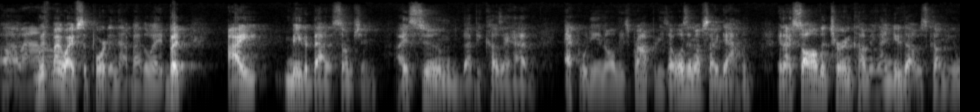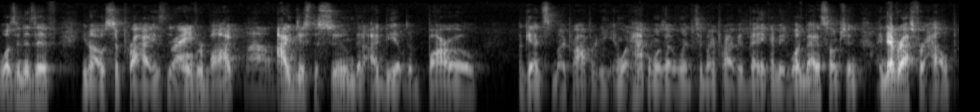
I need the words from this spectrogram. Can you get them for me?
Uh, With my wife's support in that, by the way. But I made a bad assumption. I assumed that because I had equity in all these properties, I wasn't upside down, and I saw the turn coming. I knew that was coming. It wasn't as if you know I was surprised and Right. overbought. Wow. I just assumed that I'd be able to borrow against my property. And what happened was I went to my private bank. I made one bad assumption. I never asked for help,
